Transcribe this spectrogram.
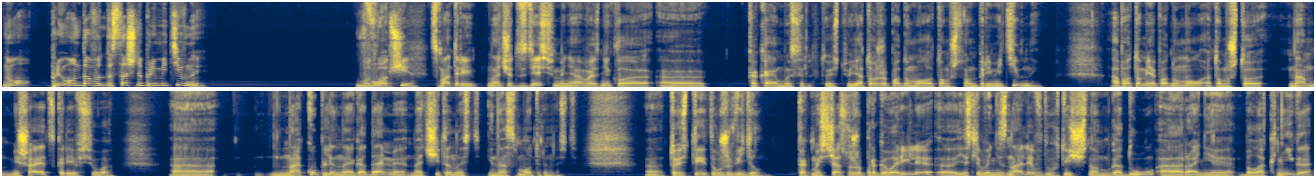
Ну, он достаточно примитивный. Вот, Вот. вообще. Смотри, значит, здесь у меня возникла э, какая мысль. То есть я тоже подумал о том, что он примитивный, а потом я подумал о том, что нам мешает, скорее всего, э, накопленная годами начитанность и насмотренность. Э, то есть ты это уже видел. Как мы сейчас уже проговорили, э, если вы не знали, в 2000 году, а ранее была книга,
